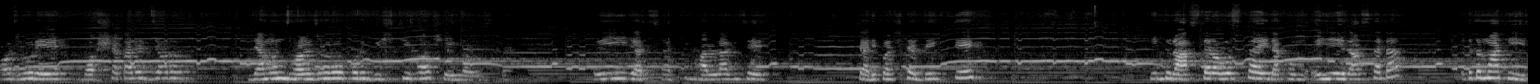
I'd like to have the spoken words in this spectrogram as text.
অঝরে বর্ষাকালের ঝড় যেমন ঝড় ঝড়ো করে বৃষ্টি হয় সেই অবস্থা। হয়েই যাচ্ছে আর কি ভালো লাগছে চারিপাশটা দেখতে। কিন্তু রাস্তার অবস্থা এই এইরকম, এই যে রাস্তাটা, এটা তো মাটির।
